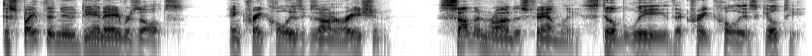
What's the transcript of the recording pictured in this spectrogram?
Despite the new DNA results and Craig Coley's exoneration, some in Rhonda's family still believe that Craig Coley is guilty.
